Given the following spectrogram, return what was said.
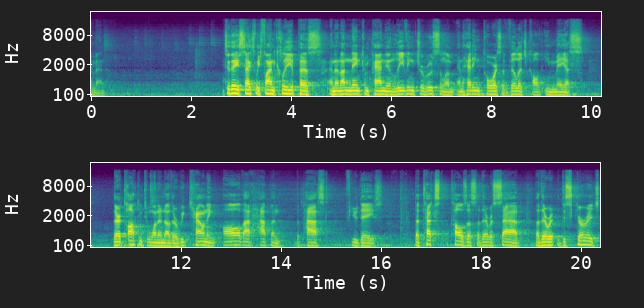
Amen. today's text, we find Cleopas and an unnamed companion leaving Jerusalem and heading towards a village called Emmaus. They're talking to one another, recounting all that happened the past few days. The text tells us that they were sad, that they were discouraged,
